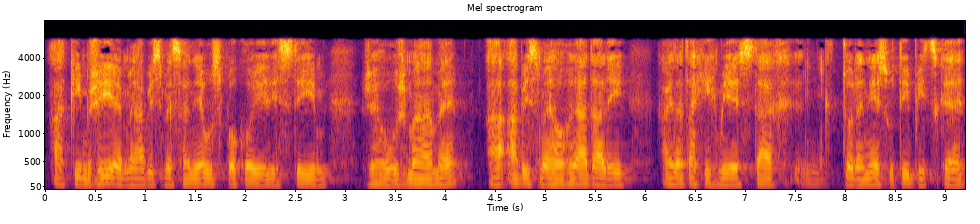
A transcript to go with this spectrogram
A kým žijeme, aby sme sa neuspokojili s tým, že ho už máme a aby sme ho hľadali aj na takých miestach, ktoré nie sú typické,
